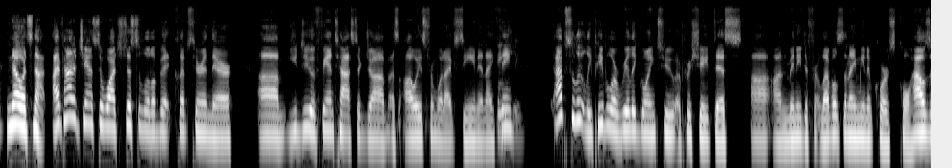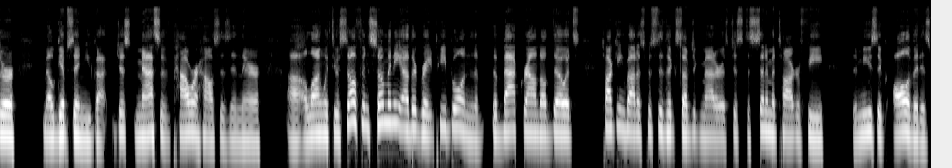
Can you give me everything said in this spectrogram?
no, it's not. I've had a chance to watch just a little bit clips here and there. Um, you do a fantastic job as always from what I've seen, and I Thank think you. absolutely people are really going to appreciate this uh, on many different levels. And I mean, of course, Cole Hauser, Mel Gibson. You got just massive powerhouses in there, uh, along with yourself and so many other great people. And the the background, although it's talking about a specific subject matter, it's just the cinematography the music all of it is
